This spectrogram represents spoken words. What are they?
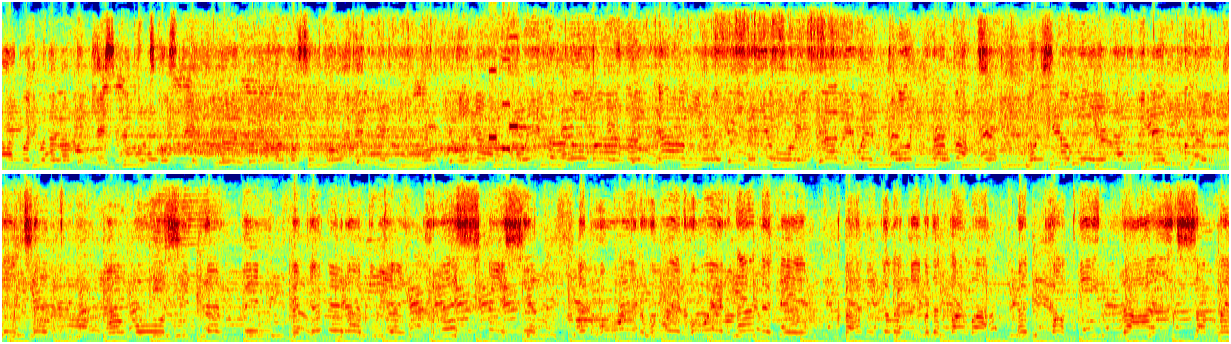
ac wedi bod yn arwcus yn y cwrs yn nos i dderbyn y gymeradwyaeth Chris Mason yn hwyr, hwyr, hwyr yn y gêm. Mae hynny'n golygu fod y bala yn codi ddau safle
